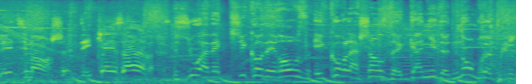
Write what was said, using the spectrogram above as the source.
Les dimanches, dès 15h, joue avec Chico des Roses et cours la chance de gagner de nombreux prix.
